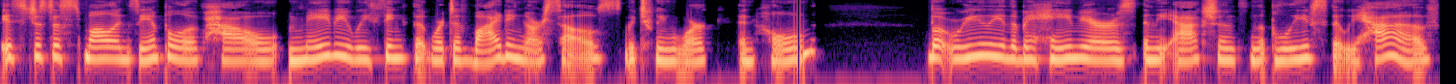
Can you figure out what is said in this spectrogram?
It's just a small example of how maybe we think that we're dividing ourselves between work and home but really, the behaviors and the actions and the beliefs that we have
